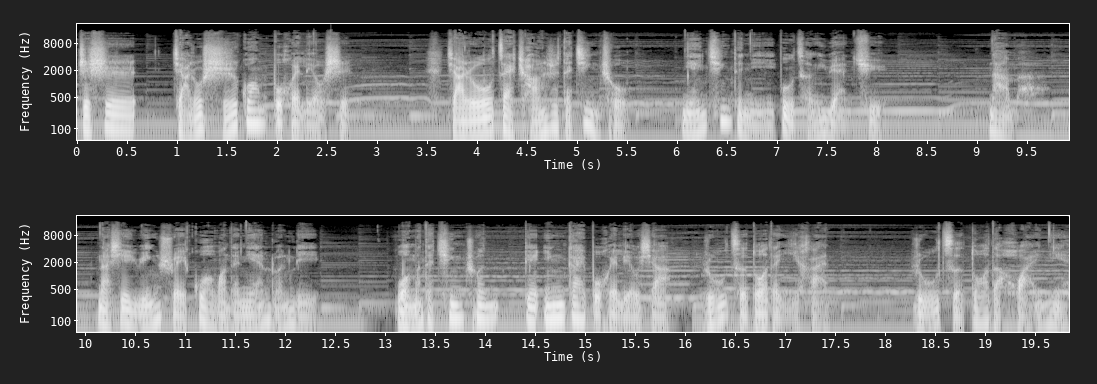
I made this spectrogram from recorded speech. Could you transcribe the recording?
只是，假如时光不会流逝，假如在长日的近处，年轻的你不曾远去，那么，那些云水过往的年轮里，我们的青春便应该不会留下如此多的遗憾，如此多的怀念。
